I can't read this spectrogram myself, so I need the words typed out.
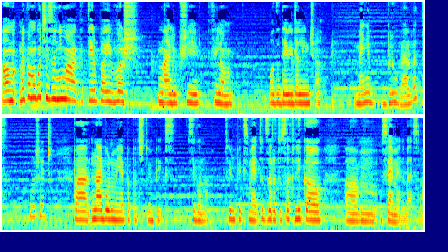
Um, me pa mogoče zanima, kater pa je vaš najljubši film od Davida Lynča. Meni je Blue Velvet všeč, pa najbolj mi je pa pač Twin Peaks, sigurno. Twin Peaks me je tudi zaradi vseh likov, um, vse mi je debesno.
